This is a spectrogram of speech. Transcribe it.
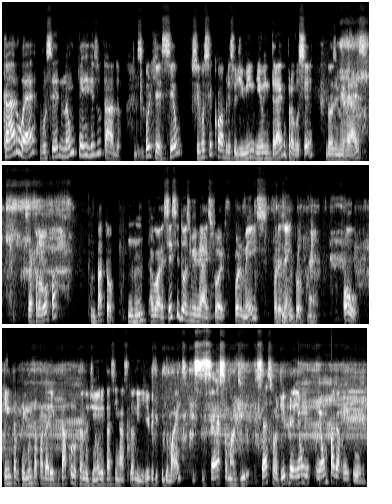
Caro é você não ter resultado. Exato. Porque se, eu, se você cobra isso de mim e eu entrego para você 12 mil reais, você vai falar, opa, empatou. Uhum. Agora, se esse 12 mil reais for por mês, por exemplo, É. ou quem tá- tem muita padaria que está colocando dinheiro e está se enrascando em dívida e tudo mais, E se cessa uma dívida, cessa uma dívida e é um, é um pagamento único,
